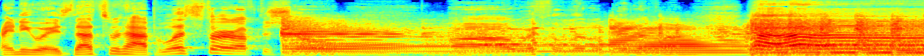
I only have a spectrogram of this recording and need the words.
Anyways, that's what happened. Let's start off the show uh, with a little bit of a.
